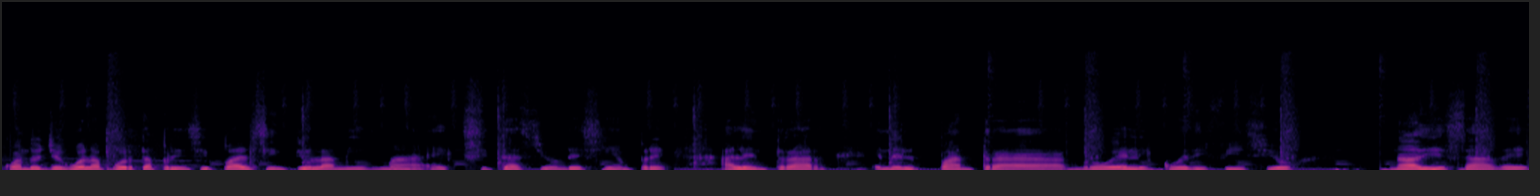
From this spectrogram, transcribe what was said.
Cuando llegó a la puerta principal sintió la misma excitación de siempre al entrar en el pantragroélico edificio. Nadie sabe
